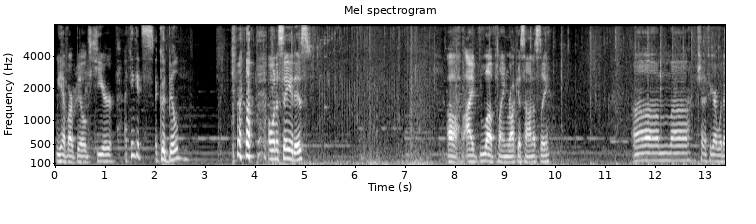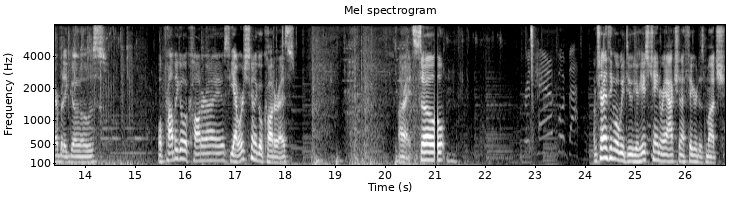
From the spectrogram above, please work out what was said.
We have our build here. I think it's a good build. I want to say it is. Oh, I love playing Ruckus, honestly. Um, uh, I'm trying to figure out what everybody goes. We'll probably go with Cauterize. Yeah, we're just gonna go Cauterize. Alright, so I'm trying to think what we do here. He's chain reaction. I figured as much.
